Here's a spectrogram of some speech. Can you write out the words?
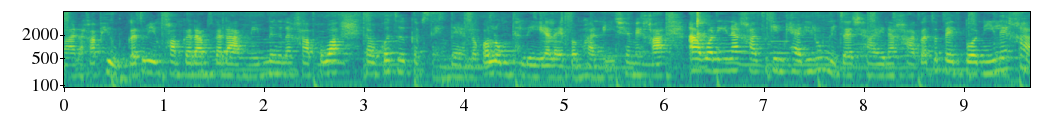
มานะคะ ผิวมันก็จะมีความกระดำกระด่างนิดนึงนะคะ เพราะว่าเราก็เจอกับแสงแดดแล้วก็ลมทะเลอะไรประมาณนี้ใช่ไหมคะอ่าวันนี้นะคะสกินแคร์ที่ลูกมีจะใช้นะคะก็จะเป็นตัวนี้เลยค่ะ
